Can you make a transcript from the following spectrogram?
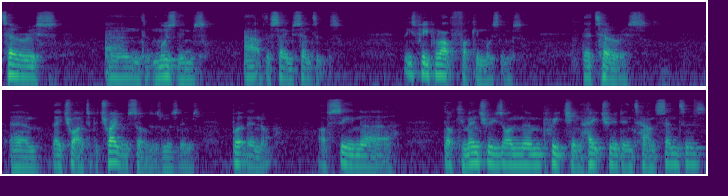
terrorists and Muslims out of the same sentence. These people aren't fucking Muslims. They're terrorists. Um, they try to portray themselves as Muslims, but they're not. I've seen uh, documentaries on them preaching hatred in town centres.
